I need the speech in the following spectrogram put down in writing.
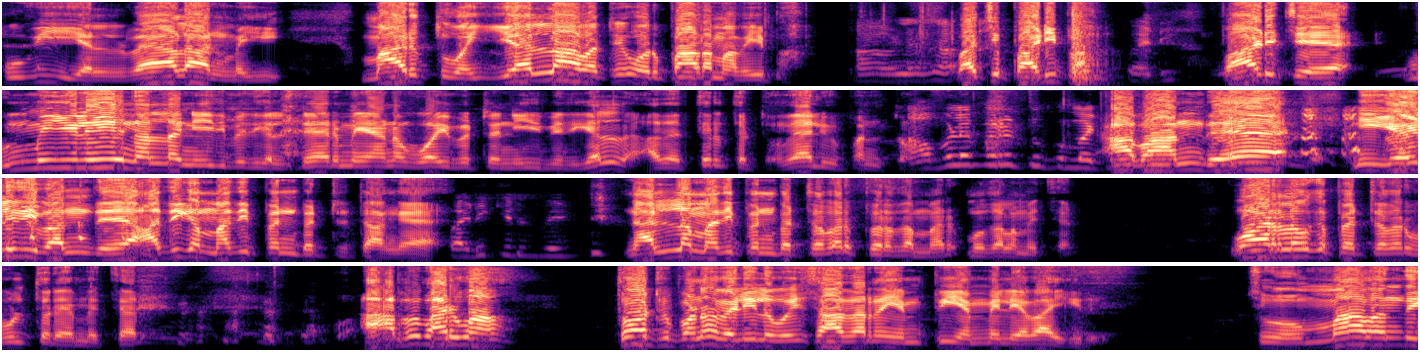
புவியியல் வேளாண்மை மருத்துவம் எல்லாவற்றையும் ஒரு பாடமா வைப்பா. வச்சு படிப்பா. படி படிச்சு உண்மையிலேயே நல்ல நீதிபதிகள் நேர்மையான ஓய்வு பெற்ற நீதிபதிகள் அதை திருத்தட்டும் வேல்யூ பண்ணட்டும். வந்து நீ எழுதி வந்து அதிக மதிப்பெண் பெற்றுட்டாங்க. நல்ல மதிப்பெண் பெற்றவர் பிரதமர் முதலமைச்சர். ஓரளவுக்கு பெற்றவர் உள்துறை அமைச்சர். அப்ப வருவான் தோற்று போனா வெளியில போய் சாதாரண எம்பி எம்எல்ஏவா இரு. சும்மா வந்து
